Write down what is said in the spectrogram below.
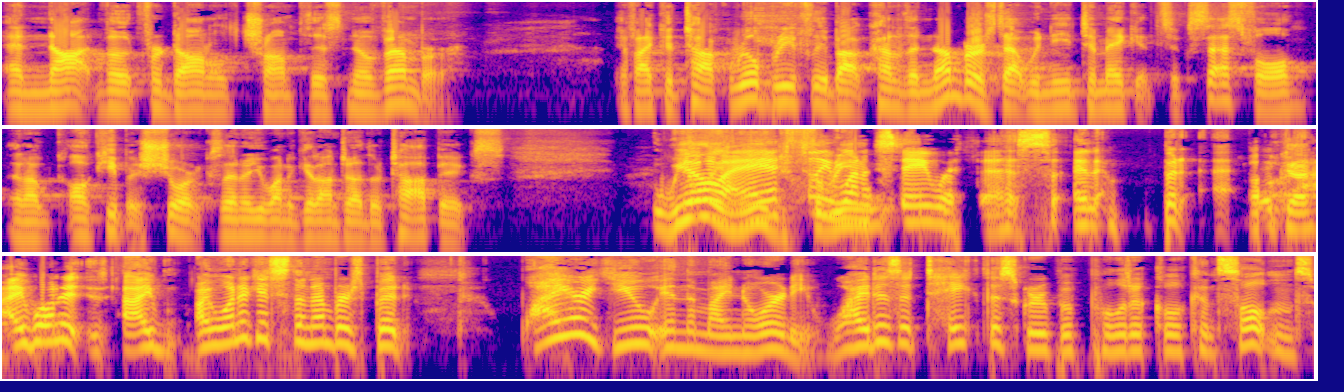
and not vote for Donald Trump this November if I could talk real briefly about kind of the numbers that we need to make it successful, and I'll, I'll keep it short because I know you want to get onto other topics. We no, I actually three... want to stay with this, and but okay. I want to I I want to get to the numbers, but why are you in the minority? Why does it take this group of political consultants?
